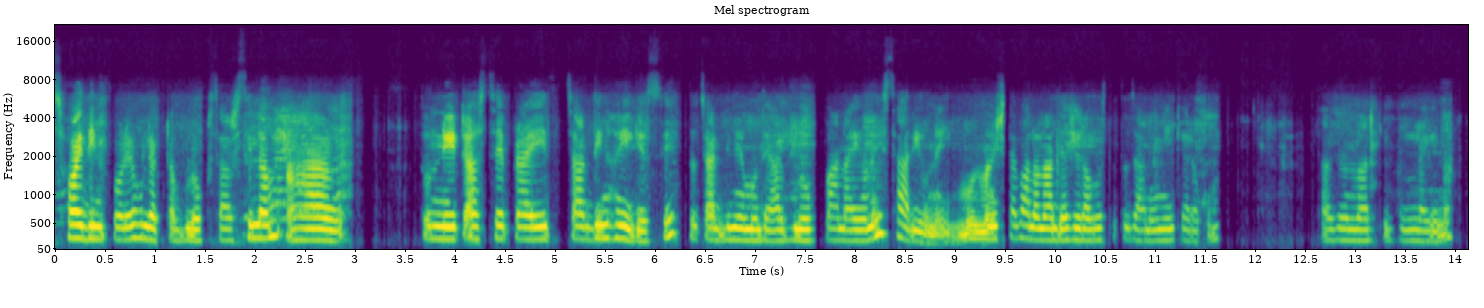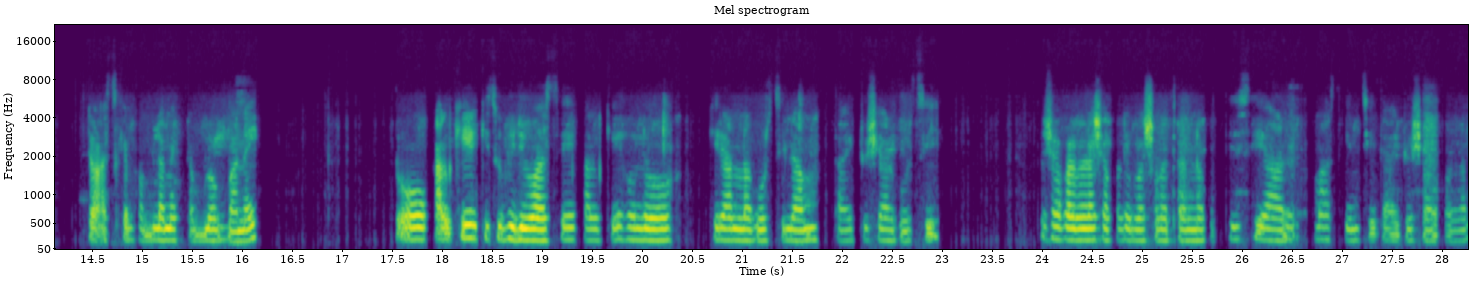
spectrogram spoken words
ছয় দিন পরে হলো একটা ব্লগ ছাড়ছিলাম। আর তো নেট আসছে প্রায় চার দিন হয়ে গেছে। তো চার দিনের মধ্যে আর ব্লগ বানাইও নেই, সারিও নেই। মন মানুষটা ভালো না, দেশের অবস্থা তো জানেনই কীরকম। তার জন্য আর কি ভালো লাগে না। তো আজকে ভাবলাম একটা ব্লগ বানাই। তো কালকে কিছু ভিডিও আছে, কালকে হলো কি রান্না করছিলাম তা একটু শেয়ার করছি। তো সকালবেলা সকালে বসা ভাত রান্না করতেছি আর মাছ কিনছি তা একটু শেয়ার করলাম।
